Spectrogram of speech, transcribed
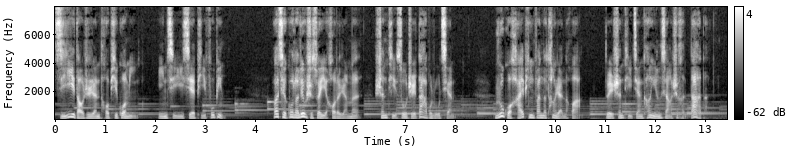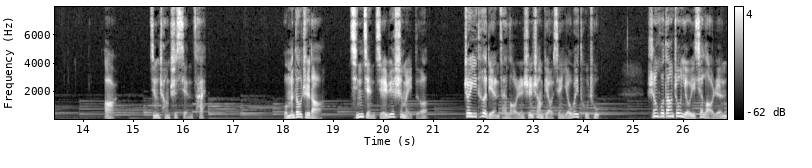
极易导致人头皮过敏，引起一些皮肤病。而且过了六十岁以后的人们，身体素质大不如前，如果还频繁的烫染的话，对身体健康影响是很大的。二，经常吃咸菜。我们都知道，勤俭节约是美德，这一特点在老人身上表现尤为突出。生活当中有一些老人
